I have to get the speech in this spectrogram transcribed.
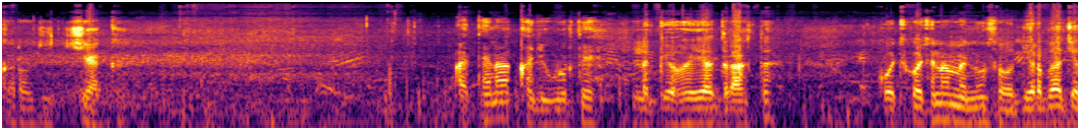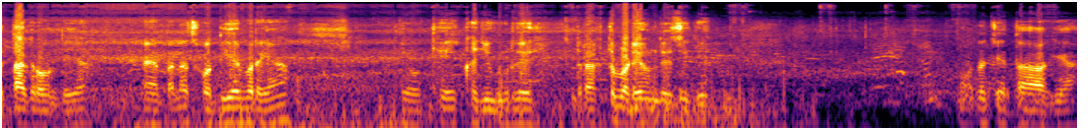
ਕਰੋ ਜੀ ਚੈੱਕ ਇੱਥੇ ਨਾ ਖਜੂਰ ਤੇ ਲੱਗੇ ਹੋਏ ਆ ਦਰਖਤ। ਕੁਝ ਕੁਝ ਨਾ ਮੈਨੂੰ ਸਾਊਦੀ ਅਰਬ ਦਾ ਚੇਤਾ ਕਰਾਉਂਦੇ ਆ। ਮੈਂ ਪਹਿਲਾਂ ਸਾਊਦੀ ਅਰਬ ਰਿਹਾ। ਤੇ ਉੱਥੇ ਖਜੂਰ ਦੇ ਦਰਖਤ ਬੜੇ ਹੁੰਦੇ ਸੀਗੇ। ਉਹਦਾ ਚੇਤਾ ਆ ਗਿਆ।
